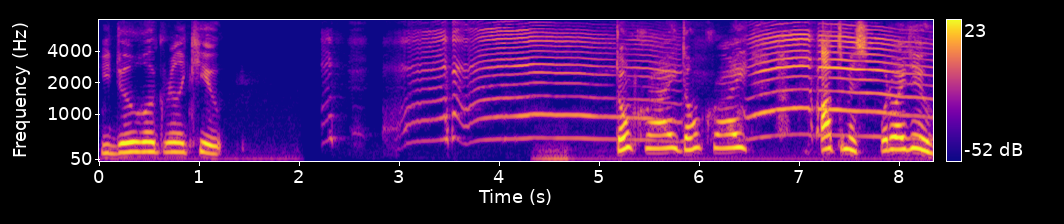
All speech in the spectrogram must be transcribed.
you do look really cute. Don't cry, don't cry. Optimus, what do I do?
